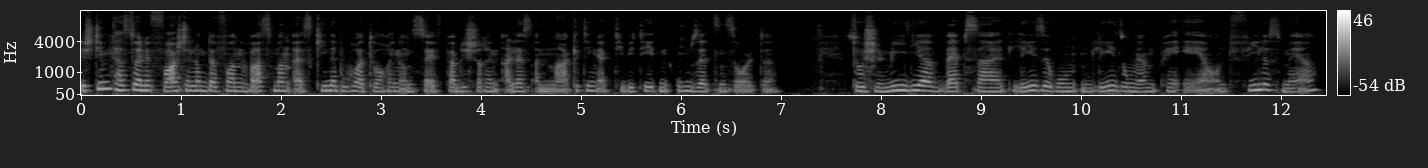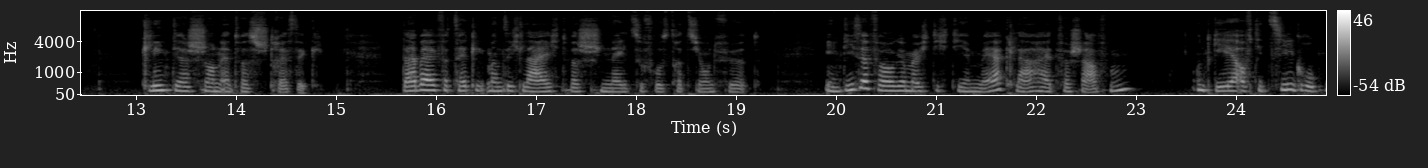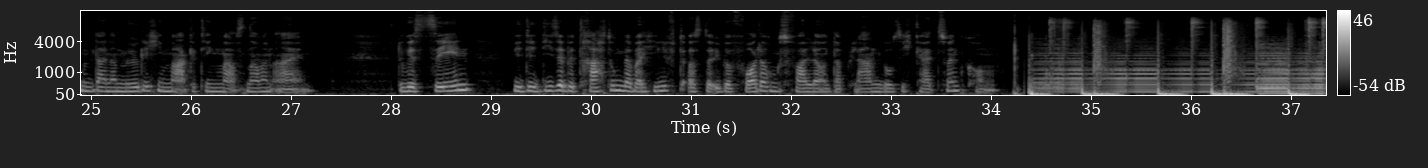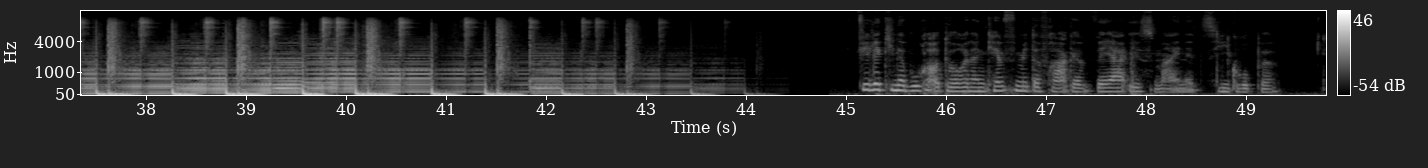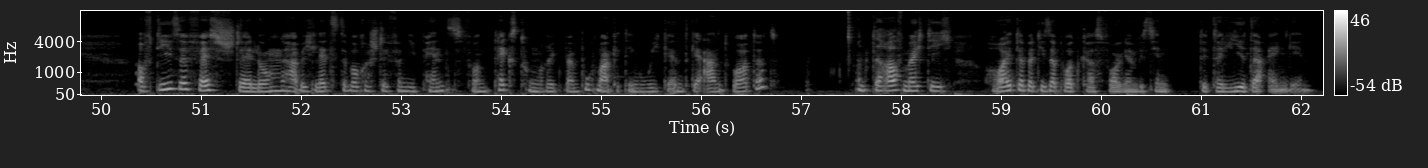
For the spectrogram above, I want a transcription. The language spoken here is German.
Bestimmt hast du eine Vorstellung davon, was man als Kinderbuchautorin und Self-Publisherin alles an Marketingaktivitäten umsetzen sollte. Social Media, Website, Leserunden, Lesungen, PR und vieles mehr klingt ja schon etwas stressig. Dabei verzettelt man sich leicht, was schnell zu Frustration führt. In dieser Folge möchte ich dir mehr Klarheit verschaffen und gehe auf die Zielgruppen deiner möglichen Marketingmaßnahmen ein. Du wirst sehen, wie dir diese Betrachtung dabei hilft, aus der Überforderungsfalle und der Planlosigkeit zu entkommen. Viele Kinderbuchautorinnen kämpfen mit der Frage, wer ist meine Zielgruppe? Auf diese Feststellung habe ich letzte Woche Stefanie Penz von Texthungrig beim Buchmarketing Weekend geantwortet. Und darauf möchte ich heute bei dieser Podcast-Folge ein bisschen detaillierter eingehen.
